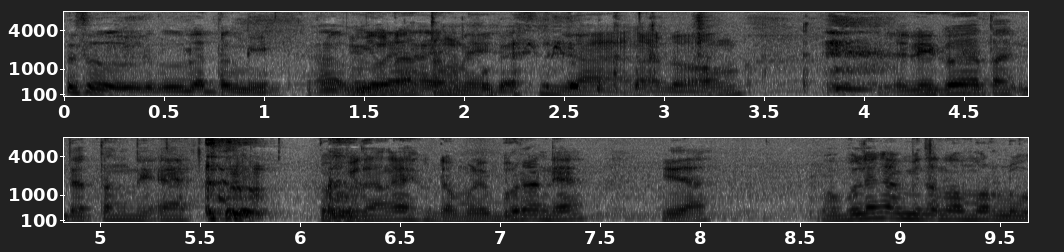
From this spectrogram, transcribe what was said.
Terus lu, lu datang nih? Uh, Gue Mila datang ya, nih? Enggak, enggak dong. Jadi gue datang, nih Eh. Gue bilang eh udah mau liburan ya? Iya. Gue boleh gak minta nomor lu?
